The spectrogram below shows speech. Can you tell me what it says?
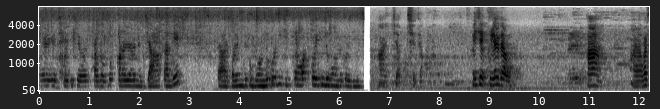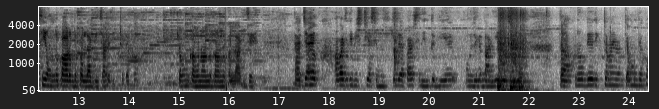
হয়ে গেছে, এদিকে এবার আর বক বক করা যাবে না, যাক আগে। তারপরে আমি দেখো বন্ধ করে দিয়েছি, পট করে কিন্তু বন্ধ করে দিয়েছি। আর যাচ্ছে দেখো। এই যে খুলে দাও। হ্যাঁ আর আবার সেই অন্ধকার অন্ধকার লাগছে চারিদিকটা দেখো। কেমন কেমন অন্ধকার অন্ধকার লাগছে। তা যাই হোক, আবার যদি বৃষ্টি আসে, মুশকিল ব্যাপার। সেদিন তো গিয়ে কোনো জায়গায় দাঁড়িয়ে গেছিল। অব্দি দিকটা মানে কেমন দেখো?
